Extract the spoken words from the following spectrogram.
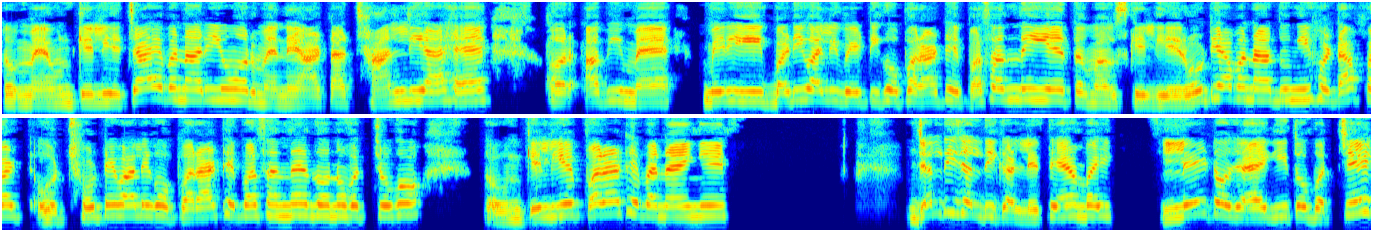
तो मैं उनके लिए चाय बना रही हूँ और मैंने आटा छान लिया है। और अभी मैं, मेरी बड़ी वाली बेटी को पराठे पसंद नहीं है तो मैं उसके लिए रोटियाँ बना दूँगी फटाफट। और छोटे वाले को पराठे पसंद है, दोनों बच्चों को। तो उनके लिए पराठे बनाएँगे। जल्दी जल्दी कर लेते हैं भाई। लेट हो जाएगी तो बच्चे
